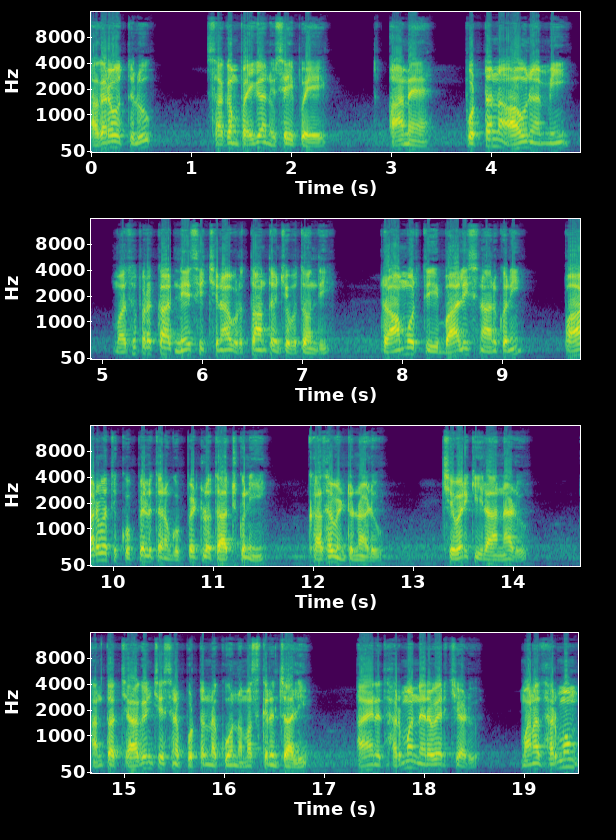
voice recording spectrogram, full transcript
అగరవత్తులు సగం పైగా నుసైపోయాయి. ఆమె పుట్టన్న ఆవును అమ్మి మధుప్రకా నేసిచ్చిన వృత్తాంతం చెబుతోంది. రామ్మూర్తి బాలీసినానుకొని పార్వతి కుప్పెలు తన గుప్పెట్లో దాచుకుని కథ వింటున్నాడు. చివరికి ఇలా అన్నాడు అంత త్యాగం చేసిన పుట్టన్నకు నమస్కరించాలి. ఆయన ధర్మం నెరవేర్చాడు. మన ధర్మం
